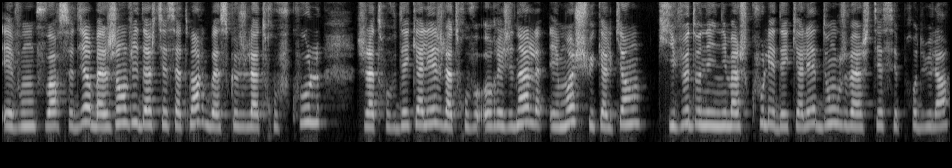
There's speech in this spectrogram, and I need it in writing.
et vont pouvoir se dire bah, j'ai envie d'acheter cette marque parce que je la trouve cool, je la trouve décalée, je la trouve originale et moi je suis quelqu'un qui veut donner une image cool et décalée donc je vais acheter ces produits-là.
